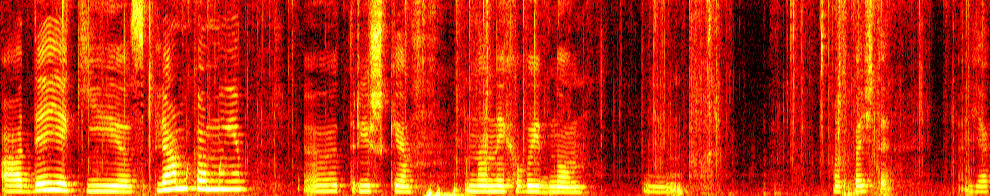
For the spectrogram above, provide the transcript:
а деякі з плямками. Е, Трішки на них видно, ось бачите, як,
